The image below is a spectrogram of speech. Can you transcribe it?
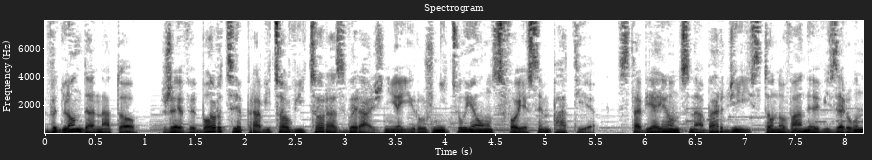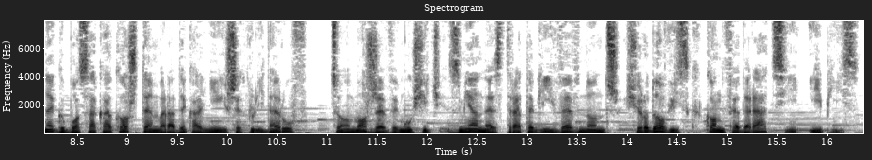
Wygląda na to, że wyborcy prawicowi coraz wyraźniej różnicują swoje sympatie, stawiając na bardziej stonowany wizerunek Bosaka kosztem radykalniejszych liderów, co może wymusić zmianę strategii wewnątrz środowisk Konfederacji i PiS.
